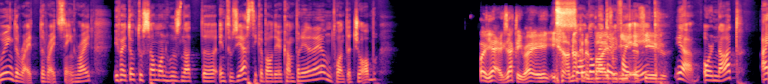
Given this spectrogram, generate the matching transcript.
doing the right the right thing right if i talk to someone who's not uh, enthusiastic about their company then i don't want a job well, yeah, exactly right. I'm not So going to no buy from if you I if ache, you. yeah or not i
